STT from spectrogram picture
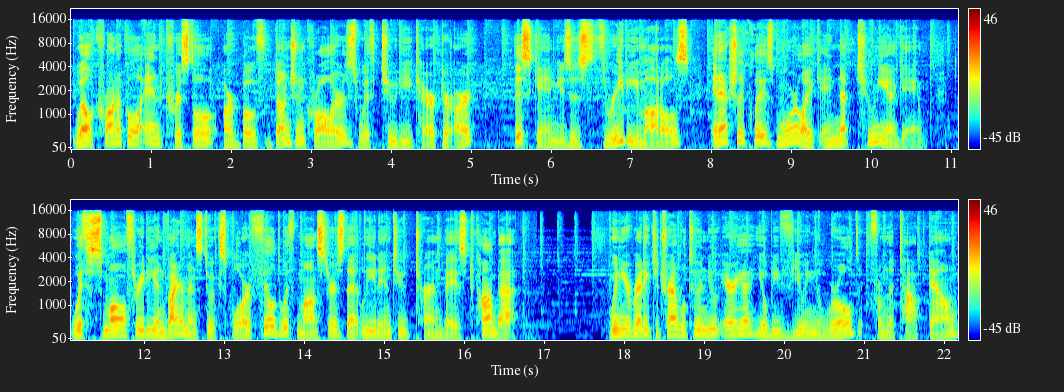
While Chronicle and Crystal are both dungeon crawlers with 2D character art, this game uses 3D models and actually plays more like a Neptunia game, with small 3D environments to explore filled with monsters that lead into turn-based combat. When you're ready to travel to a new area, you'll be viewing the world from the top down,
